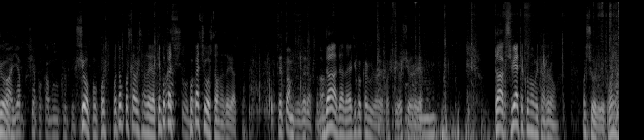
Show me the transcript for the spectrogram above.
Чого? А, я ще поки буду крутити. Все, по- по- потім поставиш на зарядку. Ти поки, Хорошо, да. поки цього став на зарядку. Це там де зарядка, так? Да, да, да, я тебе покажу давай, пошли, ось що зарядка. Так, свет економить надо, Ром. Ось що, диви, понял?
